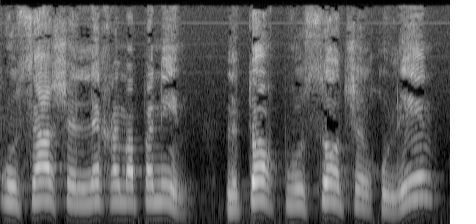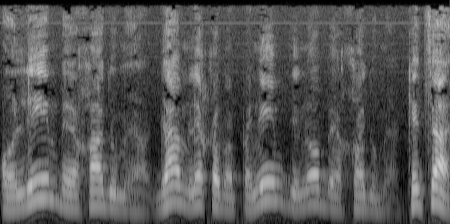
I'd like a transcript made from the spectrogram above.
פרוסה של לחם הפנים לתוך פרוסות של חולין עולים באחד ומאה. גם לחם הפנים דינו באחד ומאה. כיצד?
